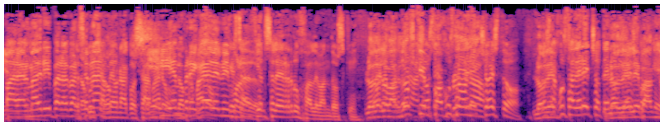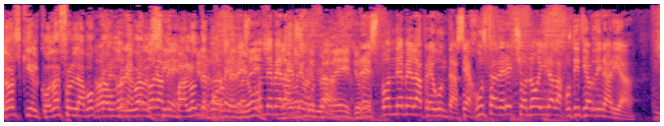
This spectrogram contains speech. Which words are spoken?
Para el Madrid y para el Barcelona, una cosa, siempre lo- cae del mismo ¿qué lado. sanción se le redujo a Lewandowski? Lo de Lewandowski en no se Pamplona. derecho esto. Lo de- se ajusta derecho. Lo de. Lewandowski, el codazo en la boca a un rival sin balón de por medio. Respóndeme a la pregunta. Respóndeme a la pregunta. ¿Se ajusta derecho o no ir a la justicia ordinaria? Sí,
